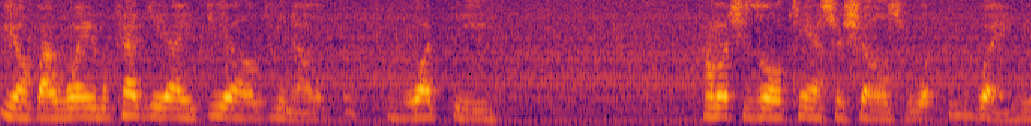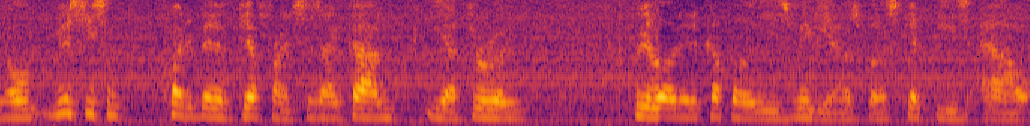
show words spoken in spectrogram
you know, by of get the idea of, you know, what the, how much these little canister shells weigh. You know, you see some quite a bit of difference as I've gone, you know, through and preloaded a couple of these videos, but let's get these out.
